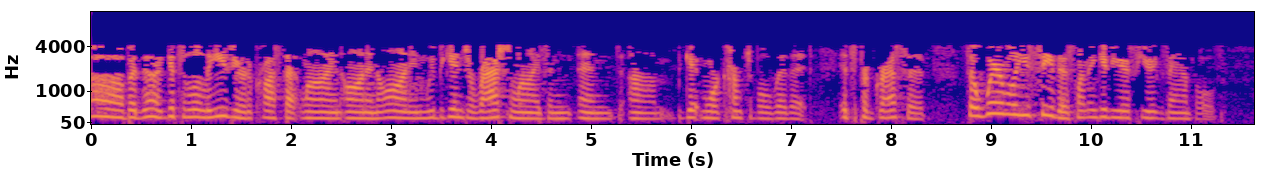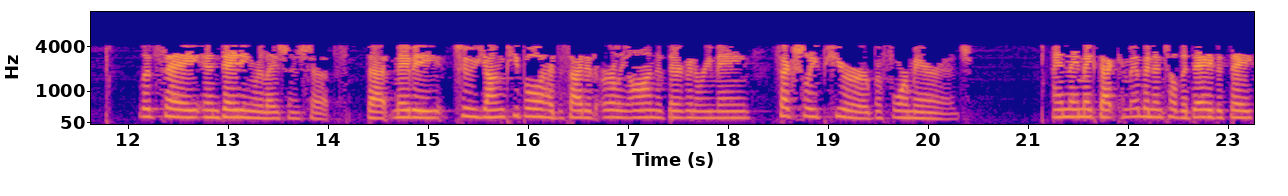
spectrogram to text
oh, but it gets a little easier to cross that line on and on. And we begin to rationalize and, and um, get more comfortable with it. It's progressive. So, where will you see this? Let me give you a few examples. Let's say in dating relationships, that maybe two young people had decided early on that they're going to remain sexually pure before marriage. And they make that commitment until the day that they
